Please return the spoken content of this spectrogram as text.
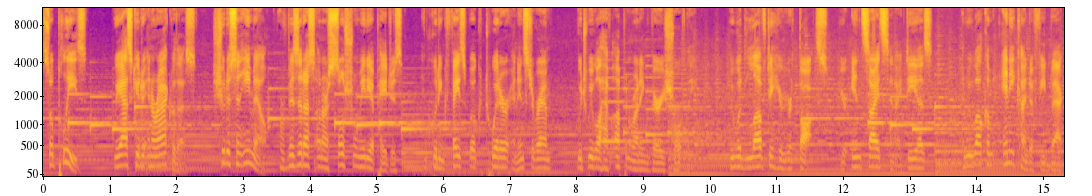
So please, we ask you to interact with us. Shoot us an email or visit us on our social media pages, including Facebook, Twitter, and Instagram which we will have up and running very shortly. We would love to hear your thoughts, your insights, and ideas, and we welcome any kind of feedback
